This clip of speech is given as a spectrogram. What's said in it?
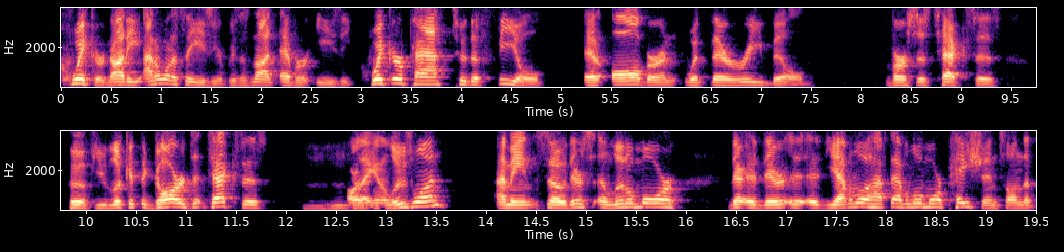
quicker, not e- I don't want to say easier because it's not ever easy. Quicker path to the field at Auburn with their rebuild versus Texas, who, if you look at the guards at Texas, mm-hmm. are they going to lose one? I mean, so there's a little more there. There, uh, uh, you have a little have to have a little more patience on the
